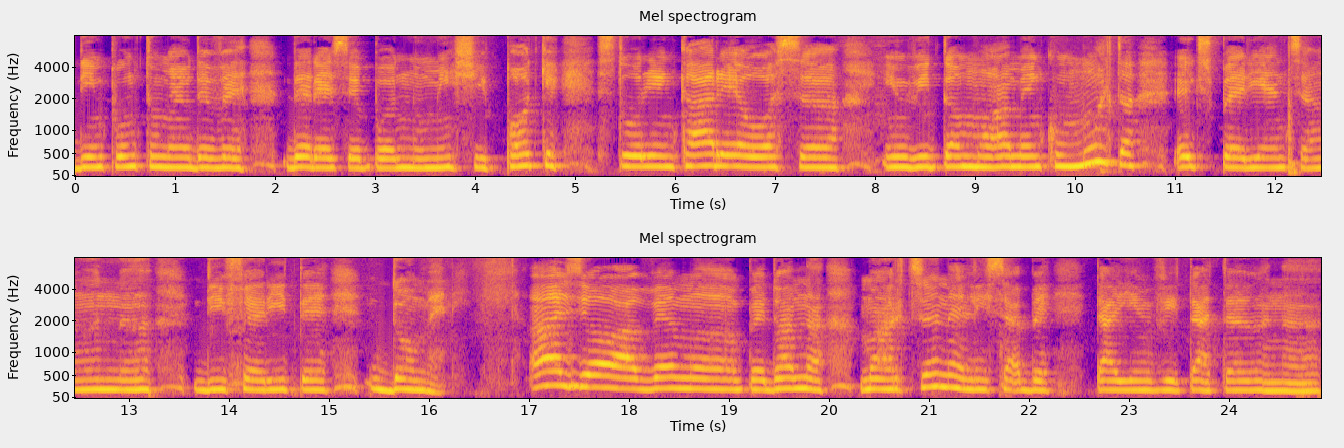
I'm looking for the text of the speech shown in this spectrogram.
din punctul meu de vedere se pot numi și podcasturi în care o să invităm oameni cu multă experiență în uh, diferite domenii. Azi o avem uh, pe doamna Marțân Elisabeta invitată în uh,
